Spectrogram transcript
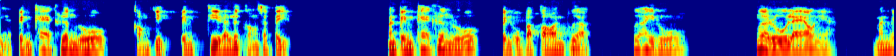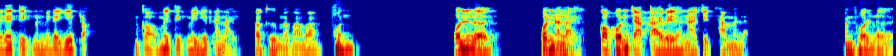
เนี่ยเป็นแค่เครื่องรู้ของจิตเป็นที่ระลึกของสติ มันเป็นแค่เครื่องรู้เป็นอุปกรณ์เพื่อเพื่อให้รู้ เมื่อรู้แล้วเนี่ย มันไม่ได้ติดมันไม่ได้ยึดหรอก มันก็ไม่ติดไม่ยึดอะไร ก็คือหมายความว่าพ้น พ้นเลย พ้นอะไร ก็พ้นจากกายเวทนาจิตธรรมนั่นแหละ มันพ้นเลย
